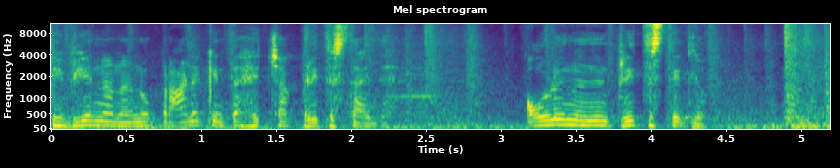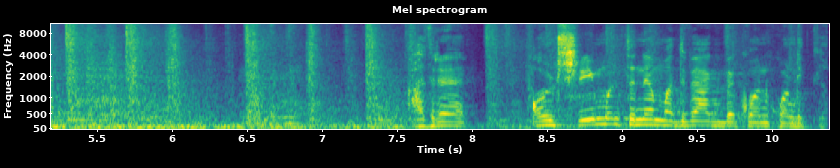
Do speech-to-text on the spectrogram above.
ದಿವ್ಯನ ನಾನು ಪ್ರಾಣಕ್ಕಿಂತ ಹೆಚ್ಚಾಗಿ ಪ್ರೀತಿಸ್ತಾ ಇದ್ದೆ. ಅವಳು ನನ್ನನ್ನು ಪ್ರೀತಿಸ್ತಿದ್ಲು. ಆದರೆ ಅವಳು ಶ್ರೀಮಂತನೇ ಮದುವೆ ಆಗಬೇಕು ಅಂದ್ಕೊಂಡಿದ್ಲು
